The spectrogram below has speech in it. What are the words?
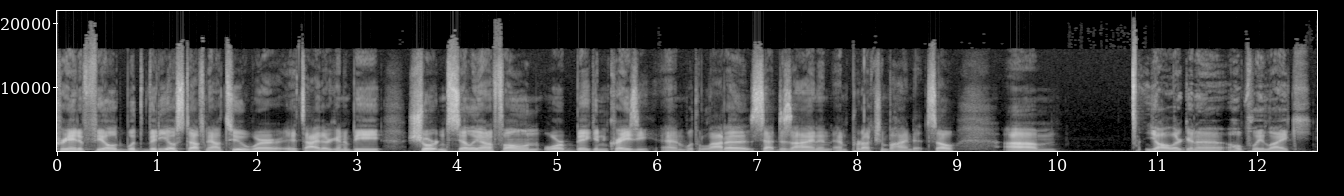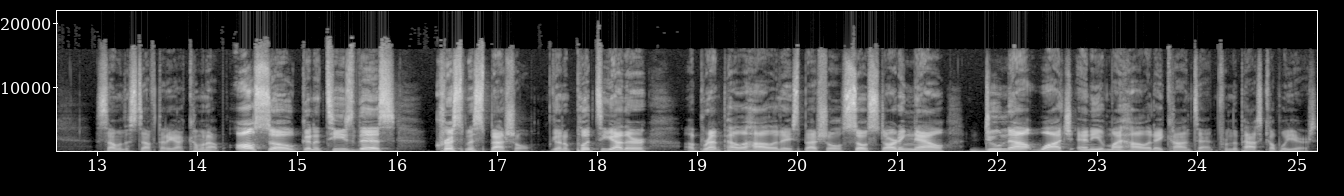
creative field with video stuff now too, where it's either going to be short and silly on a phone or big and crazy, and with a lot of set design and, and production behind it. So, um, y'all are gonna hopefully like some of the stuff that I got coming up. Also, gonna tease this Christmas special. Gonna put together a Brent Pella holiday special. So starting now, do not watch any of my holiday content from the past couple years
